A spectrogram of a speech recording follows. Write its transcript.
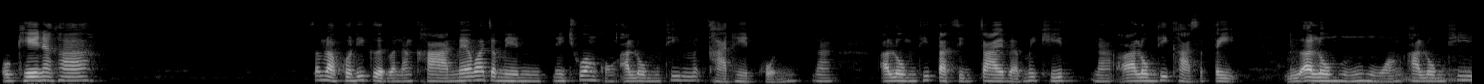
โอเคนะคะสำหรับคนที่เกิดวันอังคาร แม้ว่าจะเป็นในช่วงของอารมณ์ที่ขาดเหตุผลนะอารมณ์ที่ตัดสินใจแบบไม่คิดนะอารมณ์ที่ขาดสติ หรืออารมณ์หึงหวง อารมณ์ที่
